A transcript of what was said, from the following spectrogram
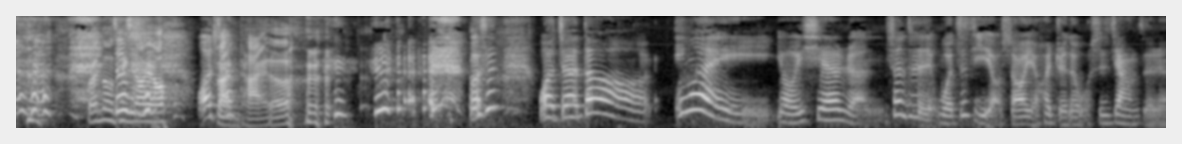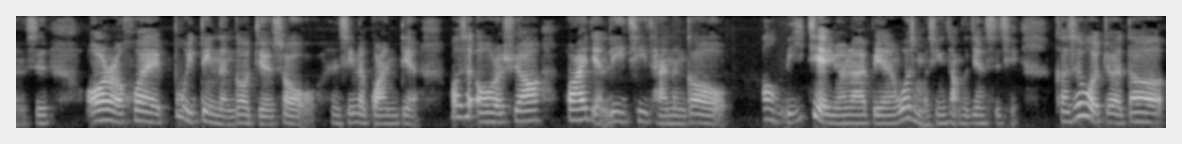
观众听到要转台了，不是，我觉得。因为有一些人，甚至我自己有时候也会觉得我是这样子的人，是偶尔会不一定能够接受很新的观点，或是偶尔需要花一点力气才能够哦，理解原来别人为什么欣赏这件事情。可是我觉得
